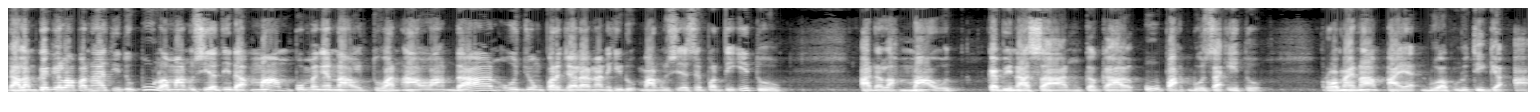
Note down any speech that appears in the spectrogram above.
Dalam kegelapan hati itu pula manusia tidak mampu mengenal Tuhan Allah dan ujung perjalanan hidup manusia seperti itu adalah maut, kebinasaan, kekal, upah dosa itu. Roma 6 ayat 23a.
